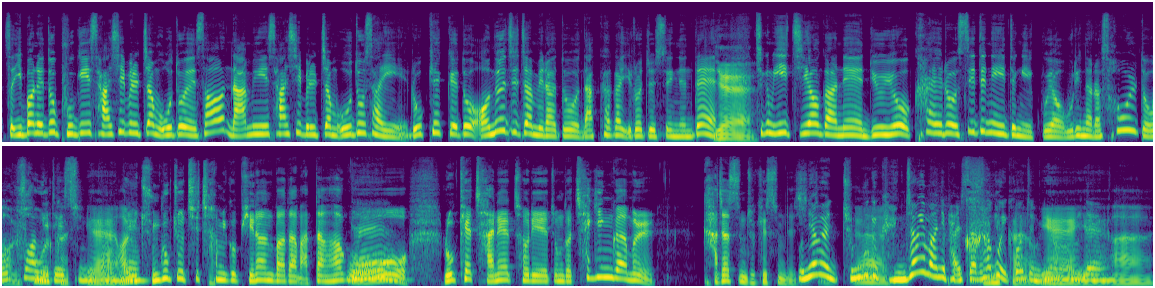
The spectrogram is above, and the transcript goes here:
그래서 이번에도 북위 41.5도에서 남위 41.5도 사이 로켓 궤도 어느 지점이라도 낙하가 이루어질 수 있는데 예. 지금 이 지역 안에 뉴욕, 카이로, 시드니 등이 있고요. 우리나라 서울도 아유, 포함이 되어. 있습니다. 예. 아유, 네. 중국 조치 참 이거 비난받아 마땅하고 네. 로켓 잔해 처리에 좀 더 책임감을 가졌으면 좋겠습니다. 진짜. 왜냐하면 중국이 예. 굉장히 많이 발사를 하고 그러니까요. 있거든요. 예, 예. 네. 아,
